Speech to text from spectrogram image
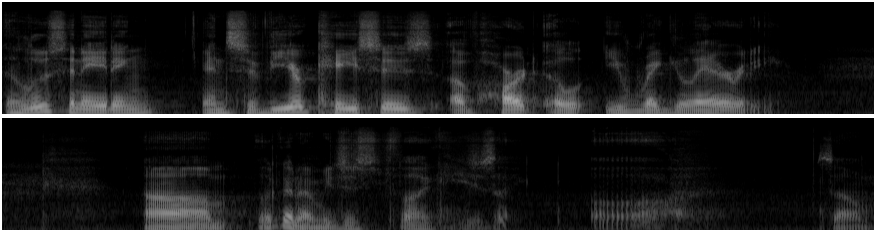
hallucinating, and severe cases of heart irregularity. Um, look at him. He just like he's like, oh. So,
